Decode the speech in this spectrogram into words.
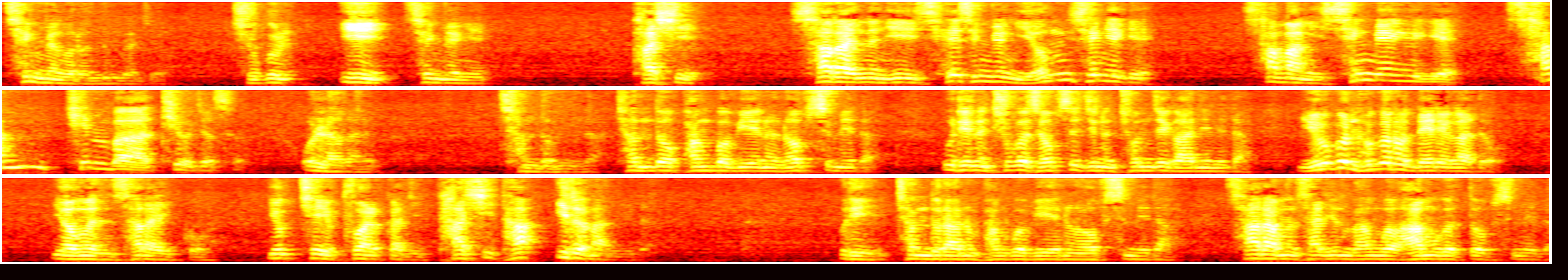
생명을 얻는 거죠. 죽을 이 생명이 다시 살아있는 이 새 생명 영생에게 사망이 생명에게 삼킨 바 튀어져서 올라가는 것. 전도입니다. 전도 방법 위에는 없습니다. 우리는 죽어서 없어지는 존재가 아닙니다. 육은 흙으로 내려가도 영은 살아있고 육체의 부활까지 다시 다 일어납니다. 우리 전도라는 방법 위에는 없습니다. 사람은 살리는 방법 아무것도 없습니다.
